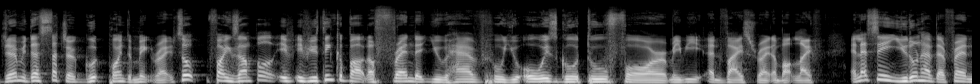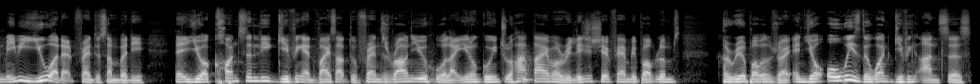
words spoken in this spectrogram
Jeremy, that's such a good point to make, right? So, for example, if, if you think about a friend that you have who you always go to for maybe advice, right, about life, and let's say you don't have that friend, maybe you are that friend to somebody that you are constantly giving advice out to friends around you who are like, you know, going through hard time or relationship, family problems, career problems, right? And you're always the one giving answers.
